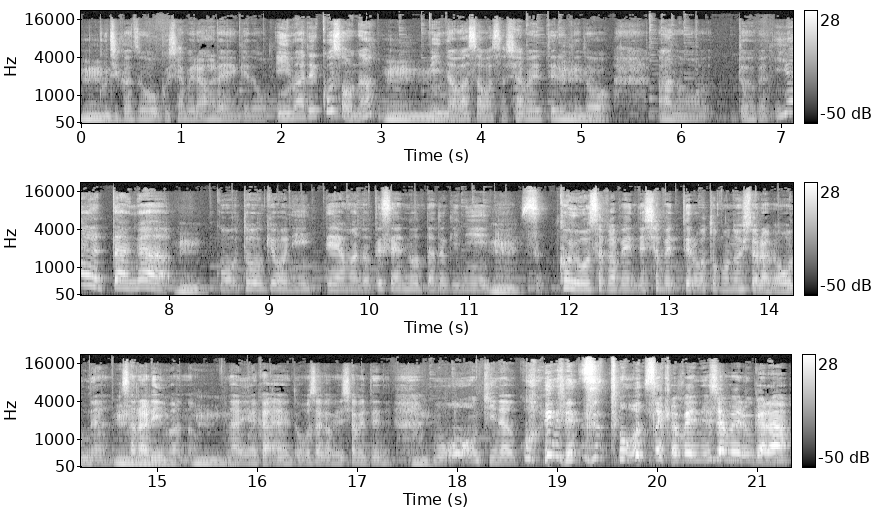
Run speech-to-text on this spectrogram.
うん。口数多く喋らはれへんけど今でこそなうん。みんなわさわさ喋ってるけど、あのどういうか嫌やったんがうん。こう東京に行って山手線乗った時に、うん。すっごい大阪弁で喋ってる男の人らがおんねん、うん。サラリーマンの、うん。なんやかんやと大阪弁で喋ってんねん。うん。もう大きな声でずっと大阪弁で喋るから、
